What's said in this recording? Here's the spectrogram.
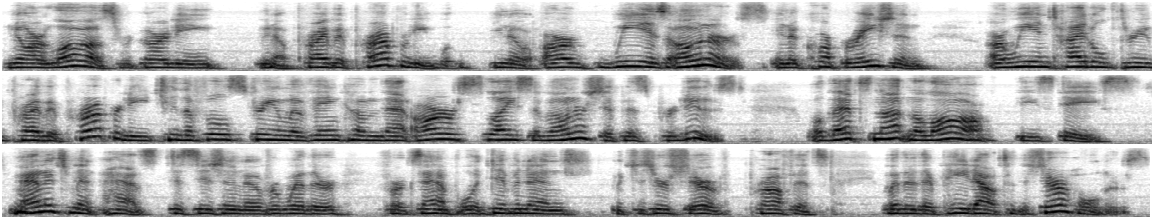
You know, our laws regarding you know private property. You know, are we as owners in a corporation are we entitled through private property to the full stream of income that our slice of ownership has produced? Well, that's not in the law these days. Management has decision over whether, for example, a dividend, which is your share of profits, whether they're paid out to the shareholders.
